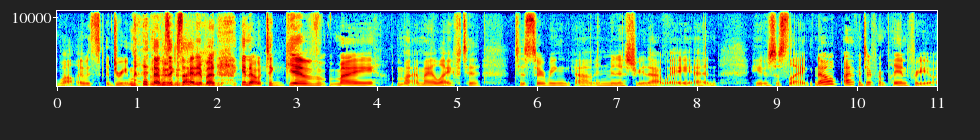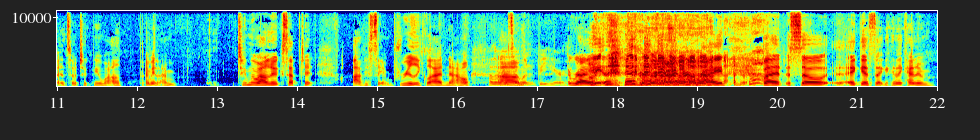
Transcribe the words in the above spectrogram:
Well, it was a dream. I was excited, but you know, to give my my my life to to serving um, in ministry that way, and he was just like, "Nope, I have a different plan for you." And so it took me a while. I mean, I'm took me a while to accept it. Obviously, I'm really glad now. Otherwise, I Um, wouldn't be here. Right. right. But so I guess that, that kind of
